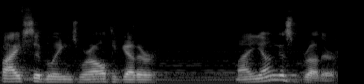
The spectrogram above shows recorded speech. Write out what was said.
five siblings were all together. My youngest brother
